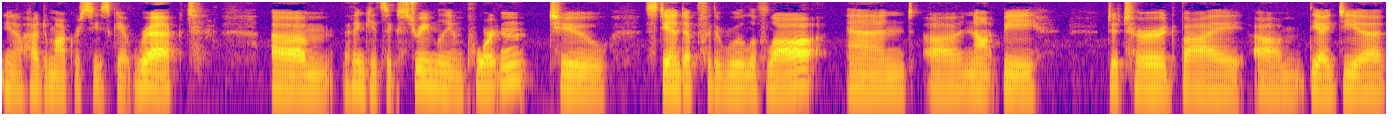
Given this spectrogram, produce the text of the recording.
you know, how democracies get wrecked, um, I think it's extremely important to stand up for the rule of law and uh, not be deterred by um, the idea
